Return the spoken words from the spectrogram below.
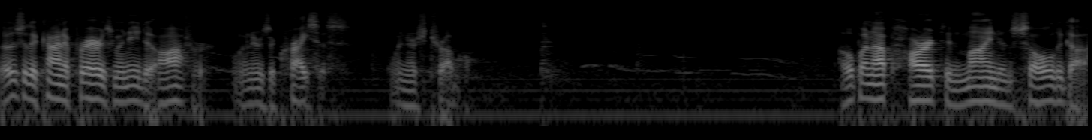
Those are the kind of prayers we need to offer when there's a crisis, when there's trouble. Open up heart and mind and soul to God.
